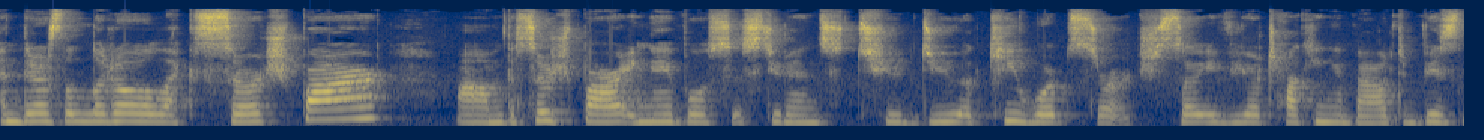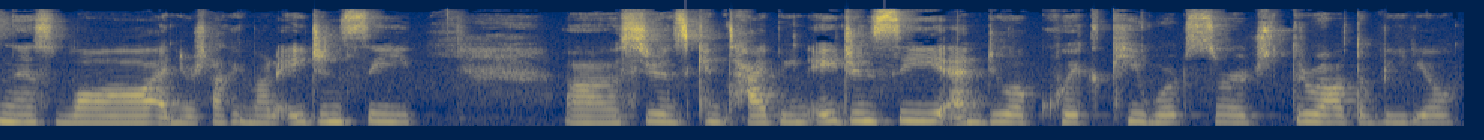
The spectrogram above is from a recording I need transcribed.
And there's a little like search bar um, the search bar enables students to do a keyword search. So if you're talking about business law and you're talking about agency, uh, students can type in agency and do a quick keyword search throughout the video.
